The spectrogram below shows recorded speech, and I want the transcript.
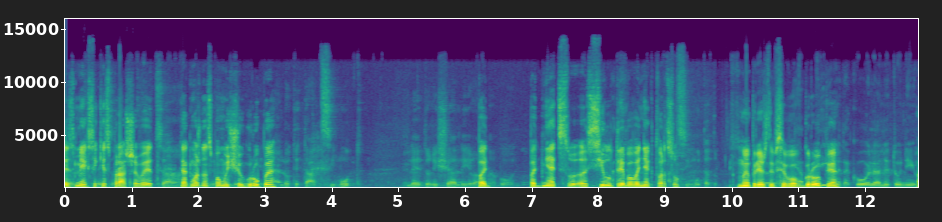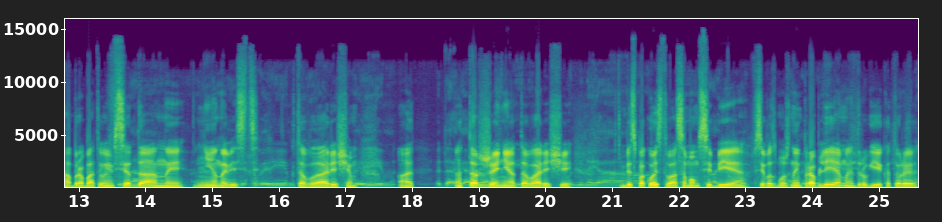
из Мексики спрашивает, как можно с помощью группы под- поднять э, силу требования к Творцу. Мы прежде всего в группе обрабатываем все данные, ненависть к товарищам, от- отторжение от товарищей, беспокойство о самом себе, всевозможные проблемы, другие, которые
